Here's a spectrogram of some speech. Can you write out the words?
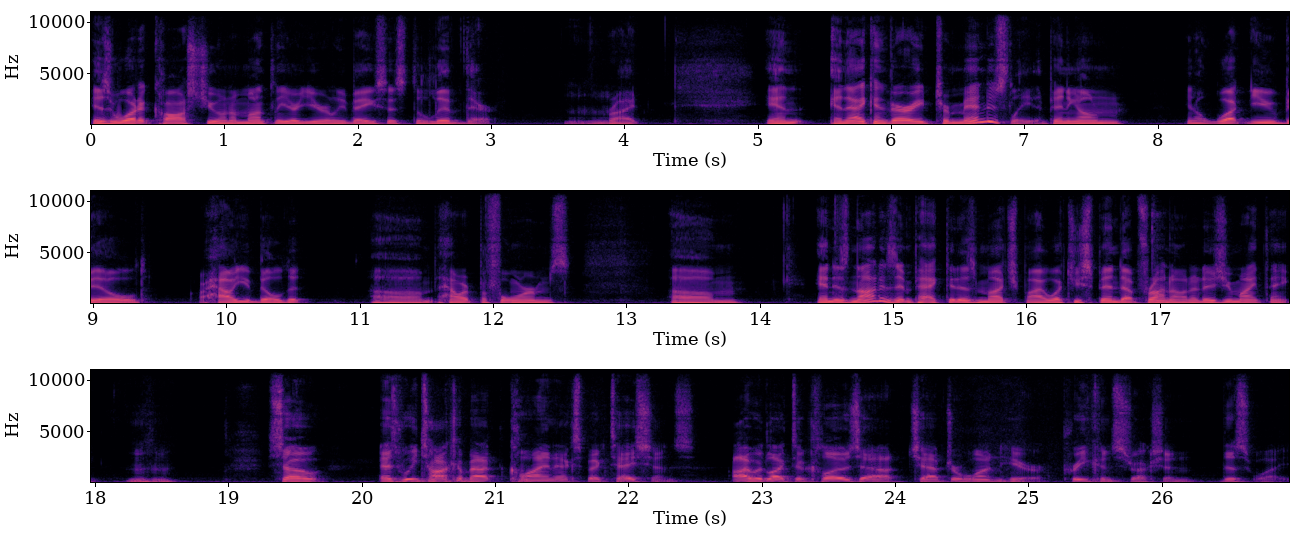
is what it costs you on a monthly or yearly basis to live there. Right. And and that can vary tremendously depending on you know what you build or how you build it um, how it performs, um, and is not as impacted as much by what you spend up front on it as you might think. So, as we talk about client expectations, I would like to close out chapter one here, pre construction, this way.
